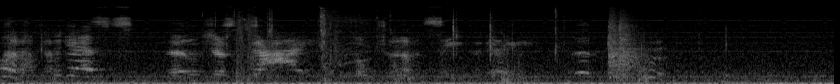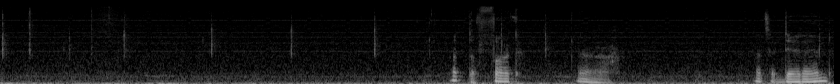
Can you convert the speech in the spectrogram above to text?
What about the other guests? They'll just die. Don't shut up and save the day. What the fuck? Ah. That's a dead end?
